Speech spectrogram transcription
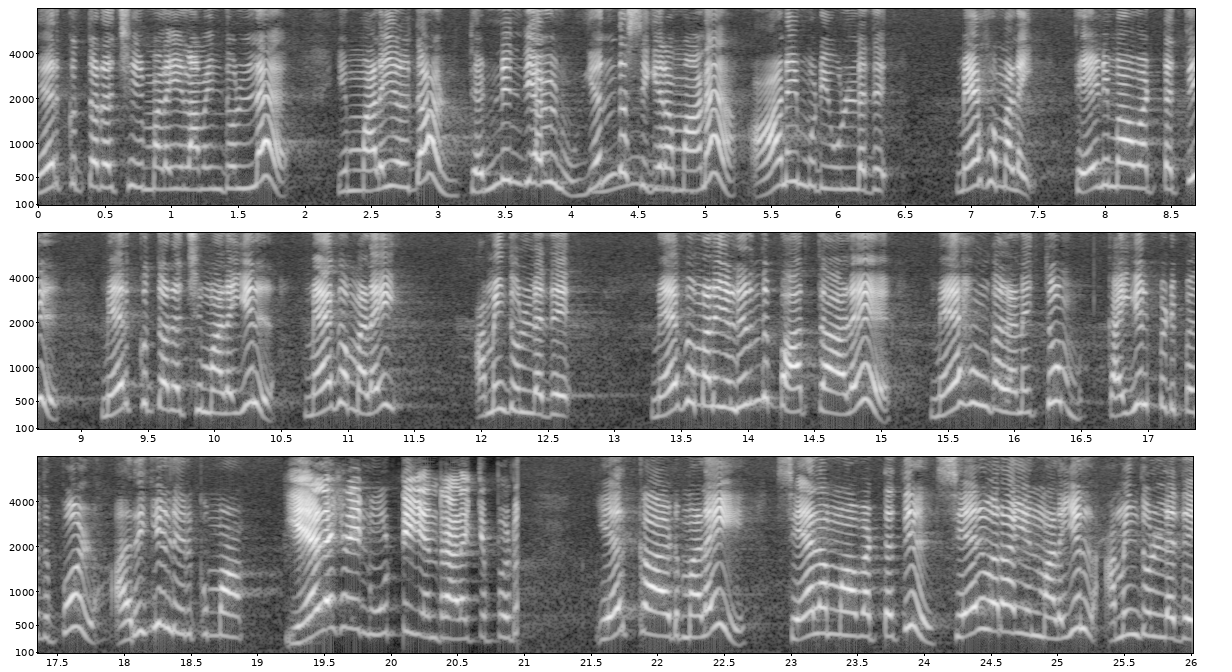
மேற்கு தொடர்ச்சி மலையில் அமைந்துள்ள இம்மலையில்தான் தென்னிந்தியாவின் உயர்ந்த சிகரமான ஆனைமுடி உள்ளது. மேகமலை தேனி மாவட்டத்தில் மேற்கு தொடர்ச்சி மலையில் மேகமலை அமைந்துள்ளது. மேகமலையிலிருந்து பார்த்தாலே மேகங்கள் அனைத்தும் கையில் பிடிப்பது போல் அருகில் இருக்குமாம். ஏழைகளின் ஊட்டி என்று அழைக்கப்படும் ஏற்காடு மலை சேலம் மாவட்டத்தில் சேர்வராயன் மலையில் அமைந்துள்ளது.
